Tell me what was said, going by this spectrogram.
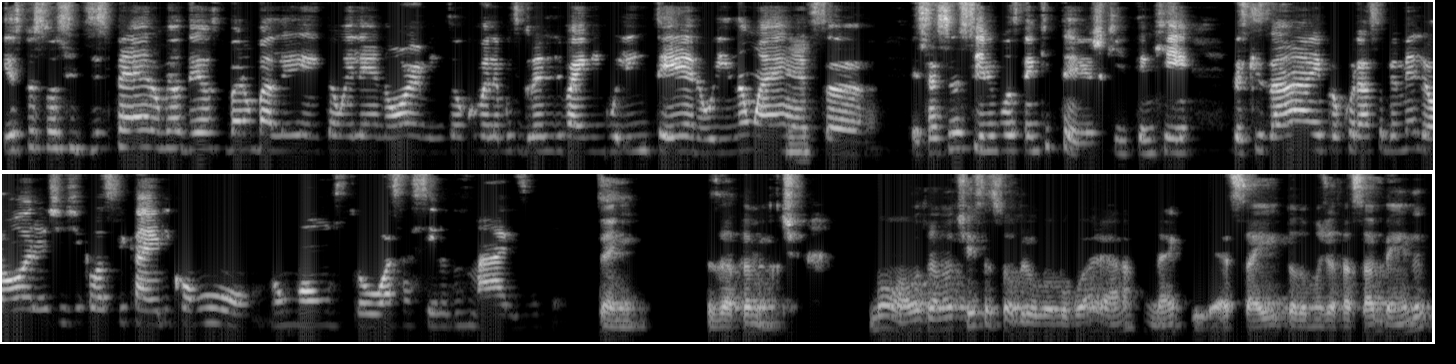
E as pessoas se desesperam, meu Deus, tubarão-baleia, então ele é enorme, então como ele é muito grande, ele vai me engolir inteiro. E não é essa, esse raciocínio que você tem que ter. Acho que tem que pesquisar e procurar saber melhor antes de classificar ele como um monstro ou assassino dos mares. Enfim. Sim, exatamente. Bom, a outra notícia sobre o lobo-guará, né, que essa aí todo mundo já está sabendo,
